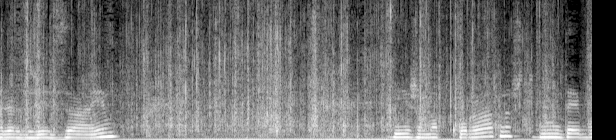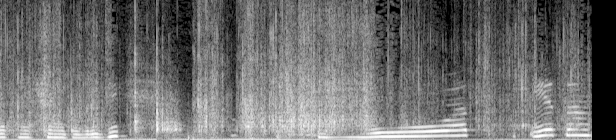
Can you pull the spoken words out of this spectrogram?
Разрезаем. Режем аккуратно, чтобы, не дай бог, ничего не повредить. Вот. Это,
